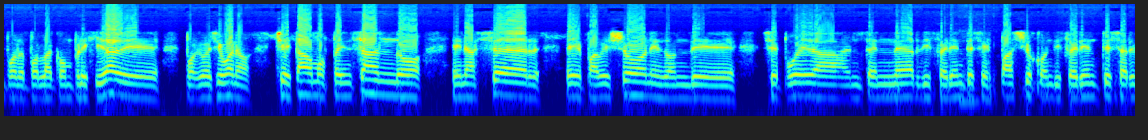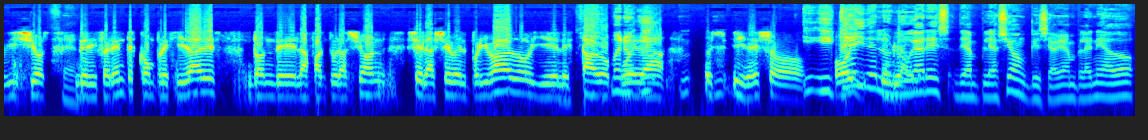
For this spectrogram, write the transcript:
por, por la complejidad de porque decir bueno che estábamos pensando en hacer eh, pabellones donde se puedan tener diferentes espacios con diferentes servicios de diferentes complejidades, donde la facturación se la lleve el privado y el Estado pueda... Y, pues, eso... ¿Y, qué hay de los lugares de ampliación que se habían planeado,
